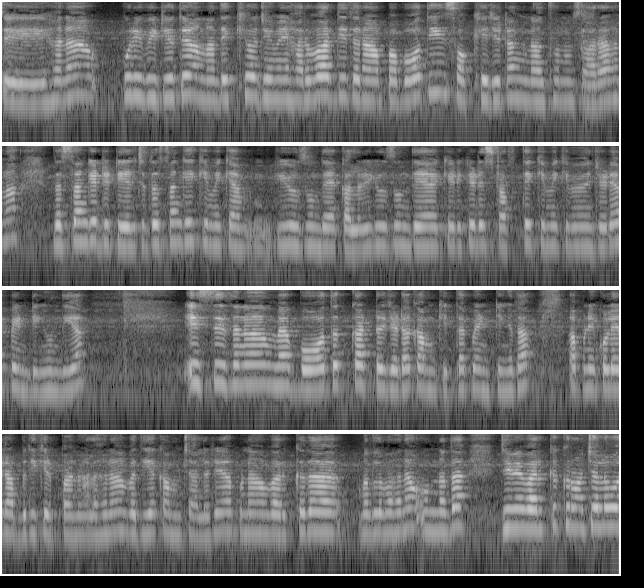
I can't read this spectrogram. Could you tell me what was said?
ਤੇ ਹਨਾ, ਪੂਰੀ ਵੀਡੀਓ ਧਿਆਨ ਨਾਲ ਦੇਖਿਓ, ਜਿਵੇਂ ਹਰ ਵਾਰ ਦੀ ਤਰ੍ਹਾਂ ਆਪਾਂ ਬਹੁਤ ਹੀ ਸੌਖੇ ਜਿਹੇ ਢੰਗ ਨਾਲ ਤੁਹਾਨੂੰ ਸਾਰਾ ਹਨਾ ਦੱਸਾਂਗੇ ਡਿਟੇਲ ਚ ਦੱਸਾਂਗੇ ਕਿਵੇਂ ਕੈਮ ਯੂਜ਼ ਹੁੰਦੇ ਆ ਕਲਰ ਯੂਜ਼ ਹੁੰਦੇ ਆ, ਕਿਹੜੇ ਕਿਹੜੇ ਸਟੱਫ ਤੇ ਕਿਵੇਂ ਕਿਵੇਂ ਜਿਹੜਾ ਪੇਂਟਿੰਗ ਹੁੰਦੀ ਆ। ਇਸ ਸੀਜ਼ਨ ਮੈਂ ਬਹੁਤ ਘੱਟ ਜਿਹੜਾ ਕੰਮ ਕੀਤਾ ਪੇਂਟਿੰਗ ਦਾ, ਆਪਣੇ ਕੋਲੇ ਰੱਬ ਦੀ ਕਿਰਪਾ ਨਾਲ ਹਨਾ, ਵਧੀਆ ਕੰਮ ਚੱਲ ਰਿਹਾ ਆਪਣਾ ਵਰਕ ਦਾ ਮਤਲਬ ਹਨਾ, ਉਹਨਾਂ ਦਾ ਜਿਵੇਂ ਵਰਕ ਕਰਾਉ ਚਲੋ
